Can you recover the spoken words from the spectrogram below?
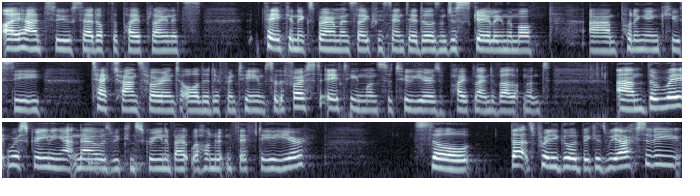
I had to set up the pipeline. It's taking experiments like Vicente does and just scaling them up, um, putting in QC, tech transfer into all the different teams. So the first 18 months to two years of pipeline development. Um, the rate we're screening at now is we can screen about 150 a year. So that's pretty good because we actually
